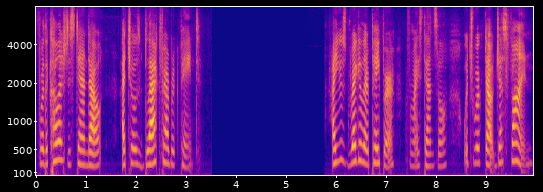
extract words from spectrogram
For the colors to stand out, I chose black fabric paint. I used regular paper for my stencil, which worked out just fine.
